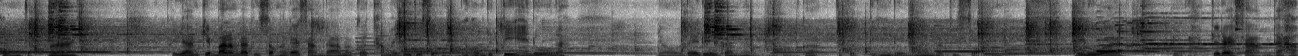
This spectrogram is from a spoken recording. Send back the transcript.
ผมจะมาพยายามเก็บบ้านอันดับที่สองให้ได้สามดาวแล้วก็ทำให้ดีที่สุดเดี๋ยวผมจะตีให้ดูนะ เดี๋ยวได้ดูกันนะครับเดี๋ยวผมก็จะกดตีให้ดูบ้านอันดับที่สองไม่รู้ว่าจะได้สามดาว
